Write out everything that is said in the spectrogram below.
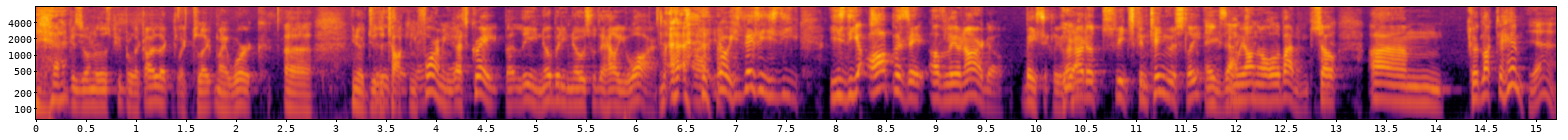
because he's one of those people like, I like, like like my work, uh, you know, do the talking, for me. That's great. But Lee, nobody knows who the hell you are. uh, you know, he's basically, he's the, he's the opposite of Leonardo, basically. Leonardo speaks continuously. And we all know all about him. So, um, good luck to him. Yeah.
